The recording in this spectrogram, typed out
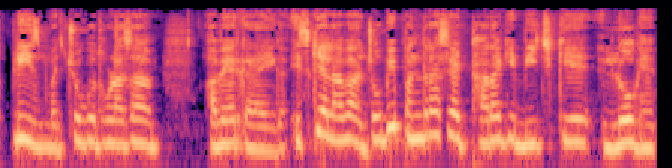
तो प्लीज़ बच्चों को थोड़ा सा अवेयर कराइएगा। इसके अलावा, जो भी पंद्रह से अट्ठारह के बीच के लोग हैं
